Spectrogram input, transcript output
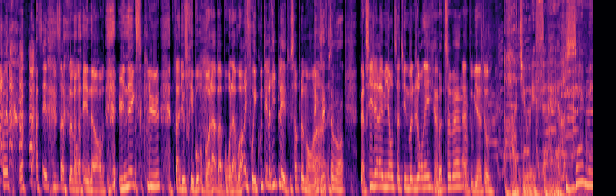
C'est tout simplement énorme. Une exclue Radio Fribourg. Voilà, bah pour l'avoir, il faut écouter le replay, tout simplement. hein. Exactement. Merci Jérémy, on te souhaite une bonne journée. Bonne semaine. À tout bientôt. Radio FR. Jamais.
